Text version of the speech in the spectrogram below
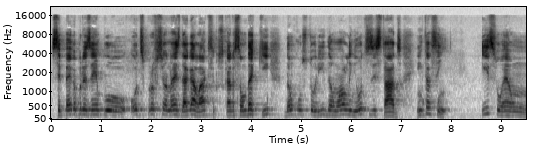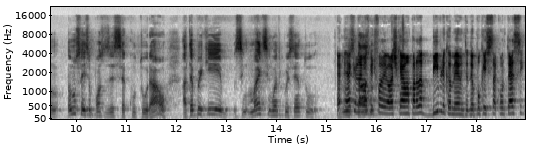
Você pega, por exemplo, outros profissionais da galáxia, que os caras são daqui, dão consultoria e dão aula em outros estados. Então, assim, isso é um. Eu não sei se eu posso dizer se é cultural, até porque sim, mais de 50% do É, é aquele estado- negócio que eu te falei, eu acho que é uma parada bíblica mesmo, entendeu? Porque isso acontece.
